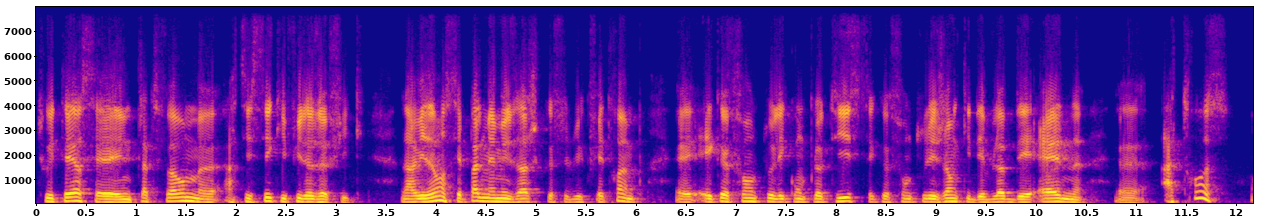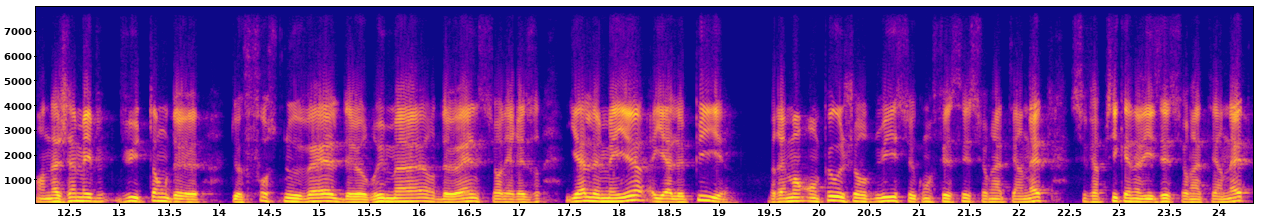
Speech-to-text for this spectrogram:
Twitter, c'est une plateforme euh, artistique et philosophique. Alors évidemment, ce n'est pas le même usage que celui que fait Trump et, que font tous les complotistes et que font tous les gens qui développent des haines euh, atroces. On n'a jamais vu tant de, fausses nouvelles, de rumeurs, de haine sur les réseaux. Il y a le meilleur et il y a le pire. Vraiment, on peut aujourd'hui se confesser sur Internet, se faire psychanalyser sur Internet.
